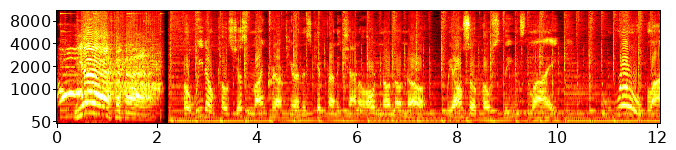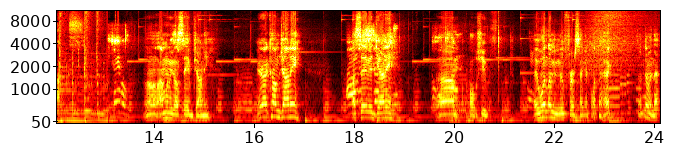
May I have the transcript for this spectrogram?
Oh! Yeah! But we don't post just Minecraft here on this kid-friendly channel. Oh no no no. We also post things like Roblox. Save him. Oh, I'm gonna go save Johnny. Here I come, Johnny. I'll save it, Johnny. Um, oh shoot. It wouldn't let me move for a second. What the heck? Stop doing that.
